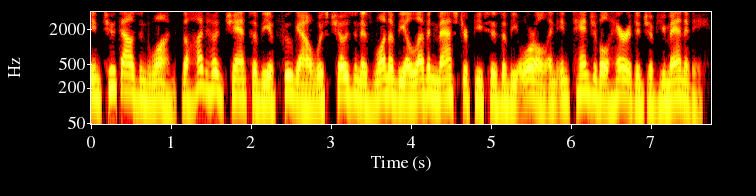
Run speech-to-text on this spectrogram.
In 2001, the Hudhud chants of the Ifugao was chosen as one of the 11 masterpieces of the oral and intangible heritage of humanity.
